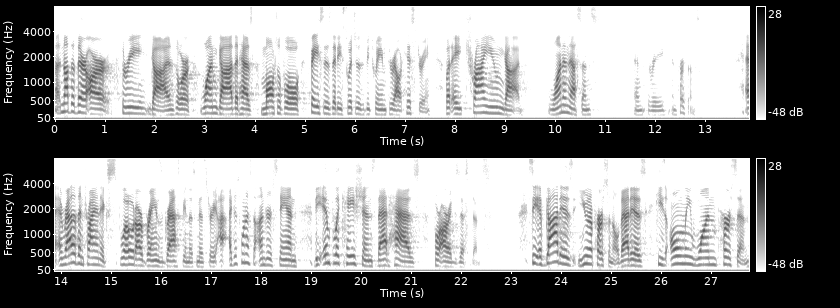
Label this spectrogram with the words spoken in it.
Uh, not that there are three gods or one God that has multiple faces that he switches between throughout history, but a triune God, one in essence and three in persons. And, and rather than try and explode our brains grasping this mystery, I, I just want us to understand the implications that has for our existence. See, if God is unipersonal, that is, he's only one person,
